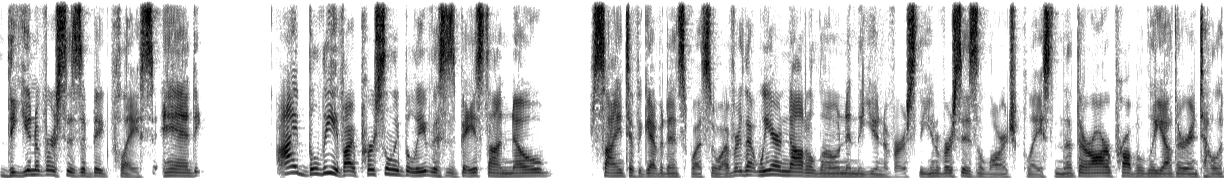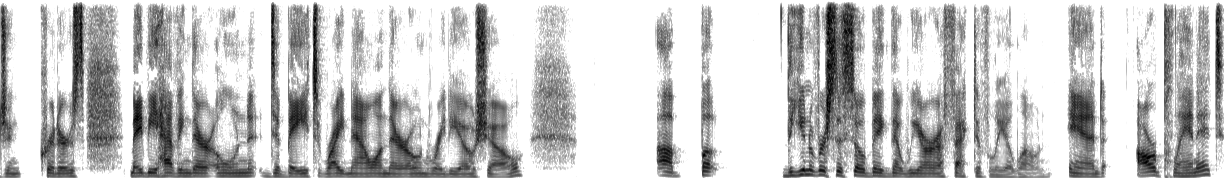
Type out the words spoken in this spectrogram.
The universe is a big place. And I believe, I personally believe this is based on no scientific evidence whatsoever that we are not alone in the universe. The universe is a large place and that there are probably other intelligent critters, maybe having their own debate right now on their own radio show. Uh, but the universe is so big that we are effectively alone. And our planet,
